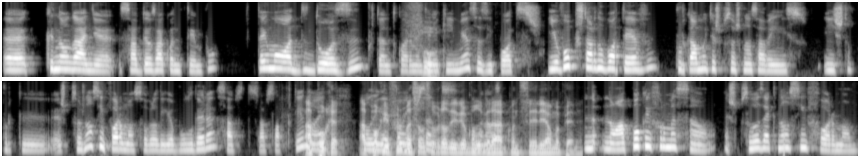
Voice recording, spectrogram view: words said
eh, que não ganha, sabe Deus há quanto tempo, tem uma odd de 12, portanto, claramente tem Fogo. aqui imensas hipóteses. E eu vou apostar no Botev, porque há muitas pessoas que não sabem isso, isto, porque as pessoas não se informam sobre a Liga Búlgara, sabe-se sabe lá porquê, há não é? pouca, há Uma pouca informação sobre a Liga Búlgara a acontecer e é uma pena. N- não há pouca informação. As pessoas é que não se informam,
